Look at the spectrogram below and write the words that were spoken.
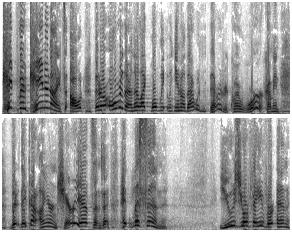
kick the Canaanites out that are over there. And they're like, well, we, you know, that would, that would require work. I mean, they've got iron chariots. And hey, listen, use your favor and,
